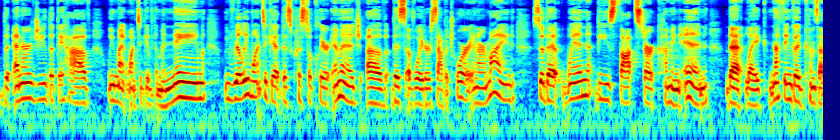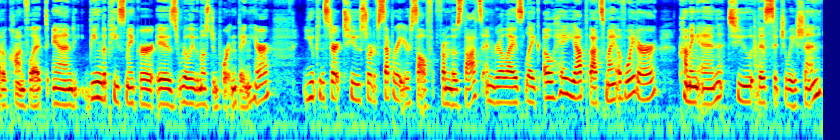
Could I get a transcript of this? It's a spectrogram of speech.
the energy that they have. We might want to give them a name. We really want to get this crystal clear image of this avoider saboteur in our mind so that when these thoughts start coming in, that like nothing good comes out of conflict and being the peacemaker is really the most important thing here you can start to sort of separate yourself from those thoughts and realize, like, oh, hey, yep, that's my avoider coming in to this situation.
